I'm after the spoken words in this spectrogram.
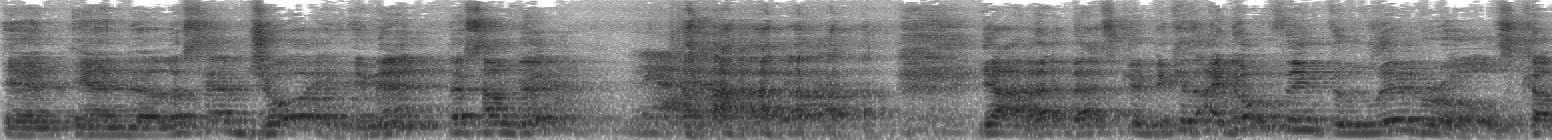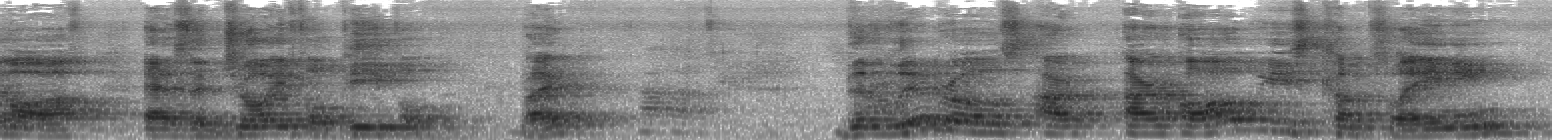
And, and uh, let's have joy. Amen? That sound good? Yeah. yeah, that, that's good because I don't think the liberals come off as a joyful people, right? The liberals are, are always complaining.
